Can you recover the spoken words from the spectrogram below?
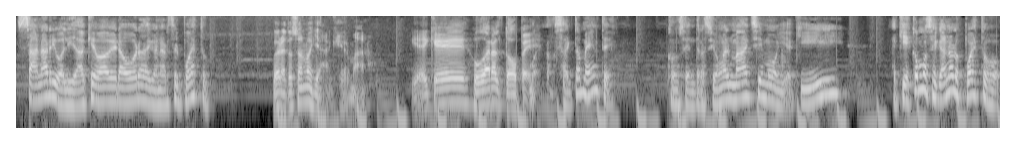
sana rivalidad que va a haber ahora de ganarse el puesto. Bueno, estos son los Yankees, hermano. Y hay que jugar al tope. Bueno, exactamente. Concentración al máximo y aquí aquí es como se ganan los puestos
